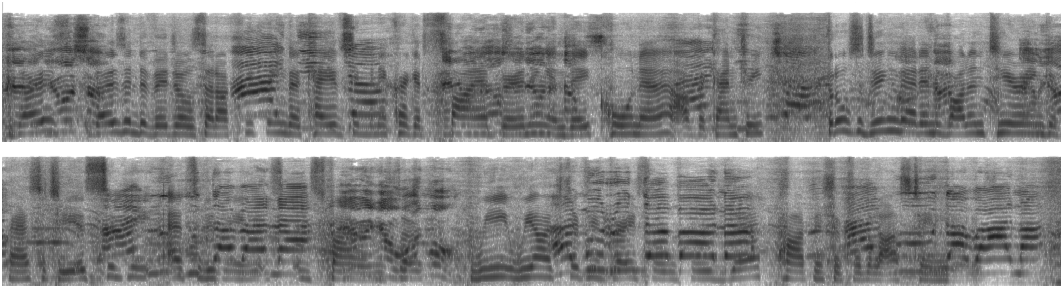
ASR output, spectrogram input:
Those, those individuals that are keeping the KFC mini cricket fire burning in their corner of the country, but also doing that in a volunteering There we go. capacity is simply absolutely inspiring. We So we, we are extremely grateful for that partnership for the last 10 years.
